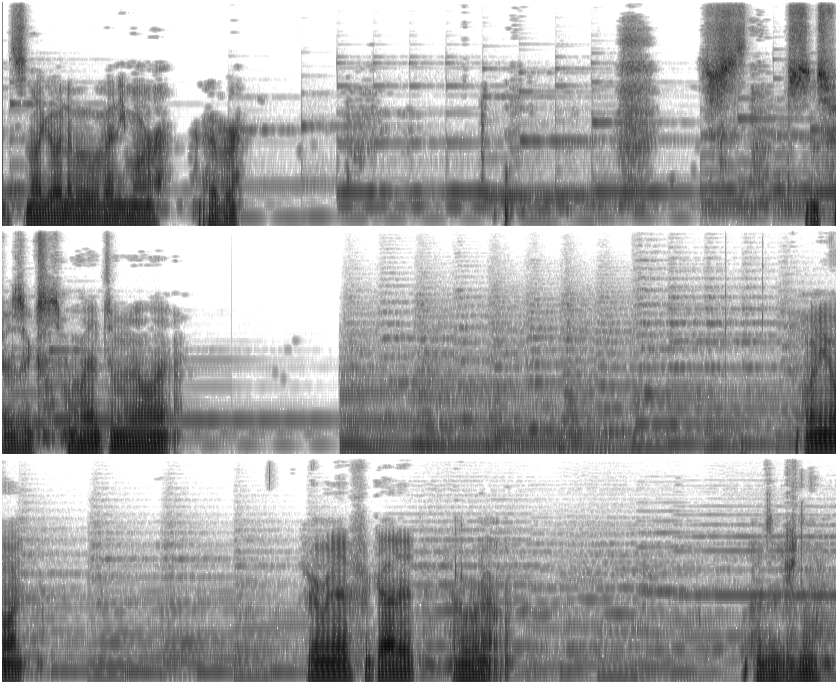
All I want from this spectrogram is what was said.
It's not going to move anymore, ever. It's just physics, momentum, and all that. What do you want? Affirmative, forgot it. Over and out. That was interesting.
